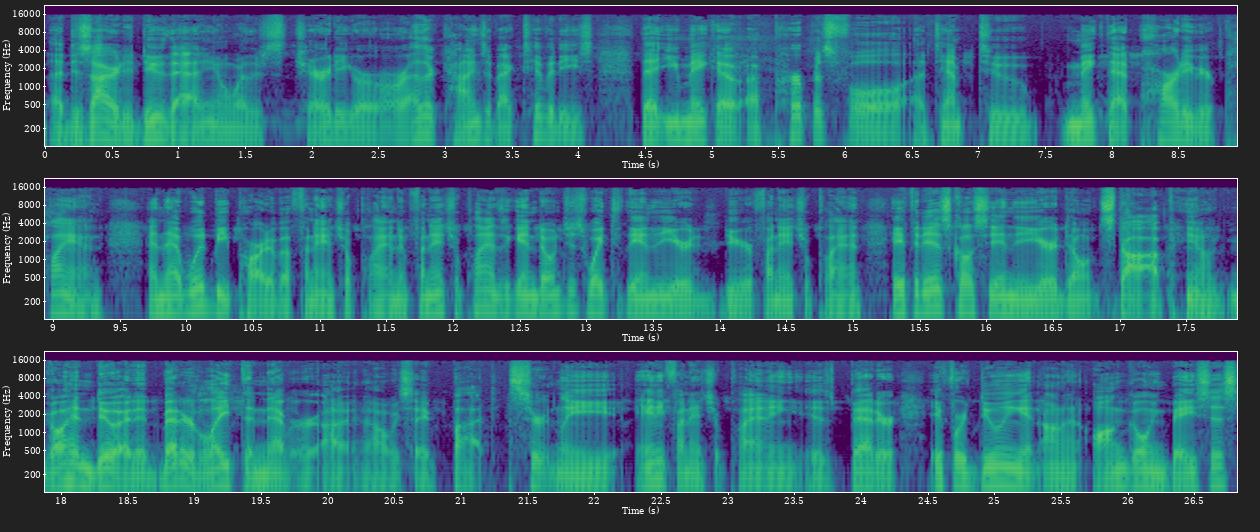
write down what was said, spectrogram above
a desire to do that, you know, whether it's charity or, or other kinds of activities, that you make a, a purposeful attempt to make that part of your plan. And that would be part of a financial plan. And financial plans, again, don't just wait to the end of the year to do your financial plan. If it is close to the end of the year, don't stop. You know, go ahead and do it. It's better late than never, I always say. But certainly any financial planning is better if we're doing it on an ongoing basis.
